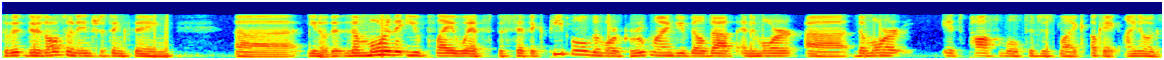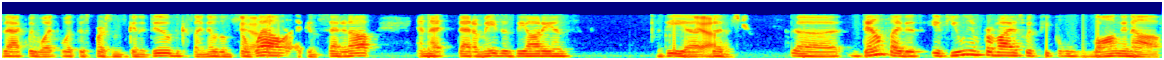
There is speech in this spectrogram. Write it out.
so th- there's also an interesting thing uh, you know, the, the more that you play with specific people, the more group mind you build up, and the more uh, the more it's possible to just like, okay, I know exactly what what this person's going to do because I know them so yeah. well. I can set it up, and that that amazes the audience. The uh, yeah, the, the downside is if you improvise with people long enough,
